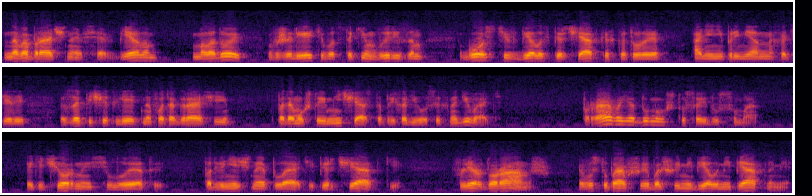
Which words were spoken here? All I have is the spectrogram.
новобрачная вся в белом, молодой в жилете вот с таким вырезом, гости в белых перчатках, которые они непременно хотели запечатлеть на фотографии, потому что им нечасто приходилось их надевать. Право, я думал, что сойду с ума. Эти черные силуэты, подвенечное платье, перчатки, флер-д'оранж, выступавшие большими белыми пятнами,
